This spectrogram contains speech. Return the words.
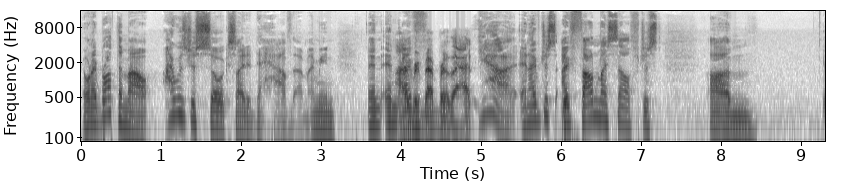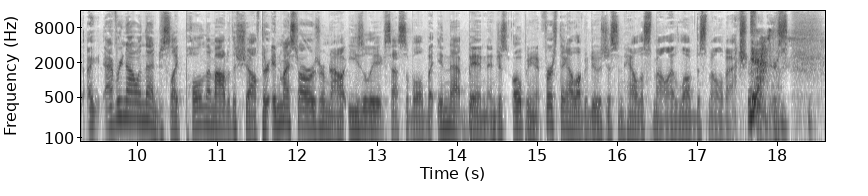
And when I brought them out, I was just so excited to have them. I mean, and, and I I've- remember that. yeah, and I've just I've found myself just um I, every now and then just like pulling them out of the shelf. They're in my Star Wars room now, easily accessible, but in that bin and just opening it. First thing I love to do is just inhale the smell. I love the smell of action Yes. figures.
